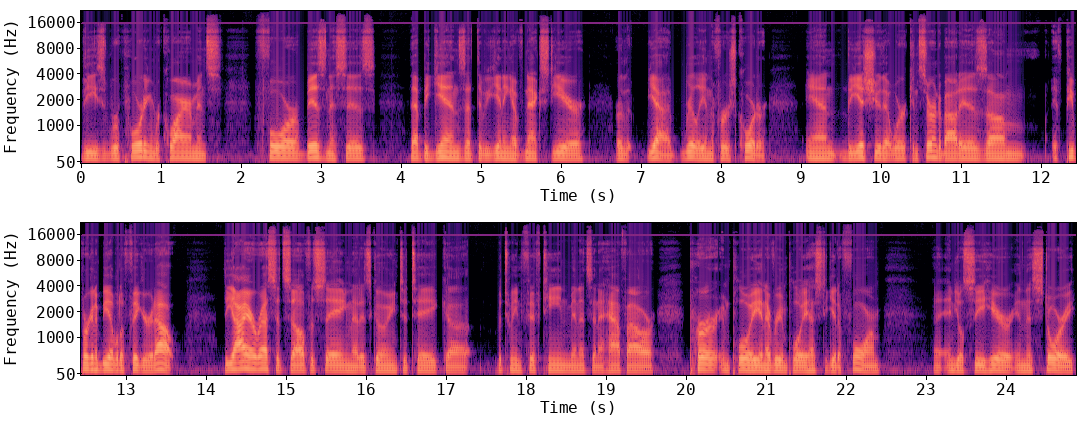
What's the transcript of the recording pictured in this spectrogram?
these reporting requirements for businesses that begins at the beginning of next year, or the, yeah, really in the first quarter. And the issue that we're concerned about is um, if people are going to be able to figure it out. The IRS itself is saying that it's going to take uh, between 15 minutes and a half hour per employee, and every employee has to get a form. And you'll see here in this story,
